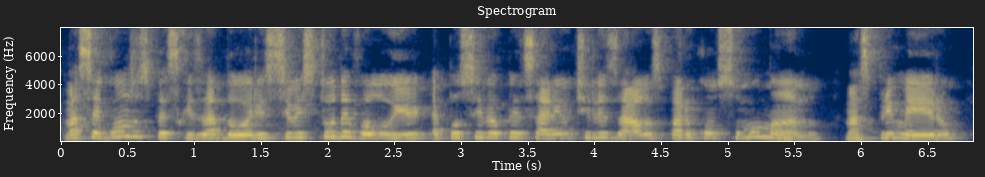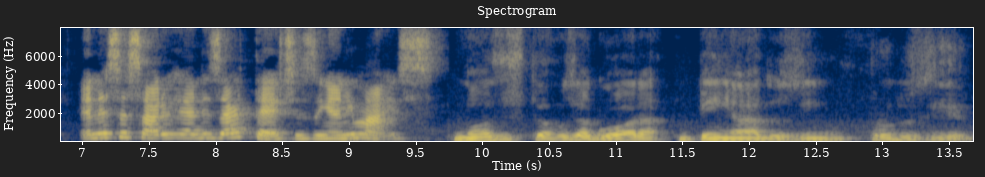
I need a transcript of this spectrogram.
mas, segundo os pesquisadores, se o estudo evoluir, é possível pensar em utilizá-las para o consumo humano. Mas, primeiro, é necessário realizar testes em animais. Nós estamos agora empenhados em produzir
